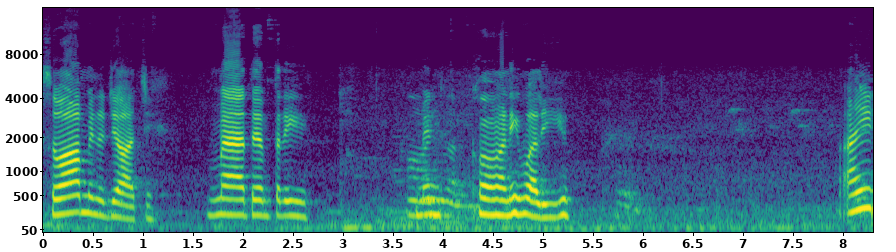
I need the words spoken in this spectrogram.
ਸਵਾ ਮੈਨੂੰ ਜਾਚ ਮੈਂ ਤੇ ਅੰਤਰੀ ਮੈਨੂੰ ਖਾਣੀ ਵਾਲੀ ਆਈ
